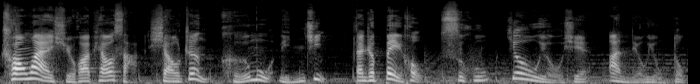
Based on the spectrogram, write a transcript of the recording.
窗外雪花飘洒，小镇和睦宁静，但这背后似乎又有些暗流涌动。《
